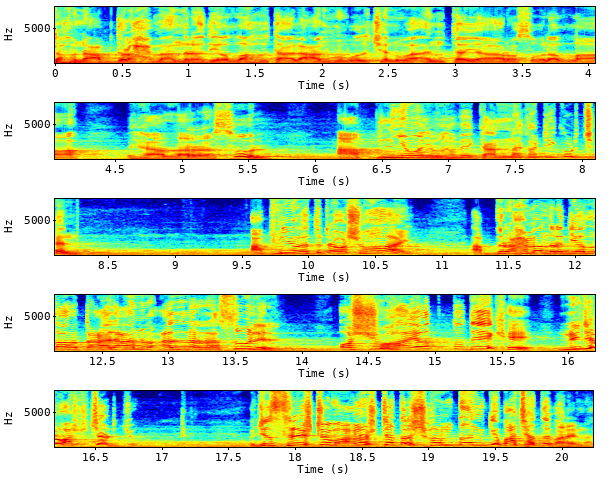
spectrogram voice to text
তখন আব্দুর রহমান রাদি আল্লাহ তালা আনহু বলছেন, ওয়া আন্তায়া রসুল আল্লাহ হে আল্লাহর রসুল, আপনিও এভাবে কান্নাকাটি করছেন? আপনিও এতটা অসহায়? আব্দুর রহমান রাজি আল্লাহ তালা আল্লাহর রাসুলের অসহায়ত্ব দেখে নিজে আশ্চর্য যে শ্রেষ্ঠ মানুষটা তার সন্তানকে বাঁচাতে পারে না।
